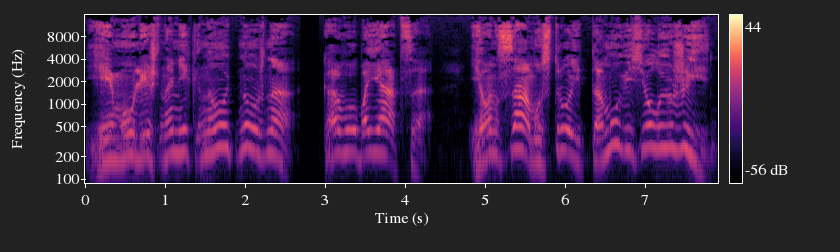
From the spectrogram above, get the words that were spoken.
Ему лишь намекнуть нужно, кого бояться и он сам устроит тому веселую жизнь.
